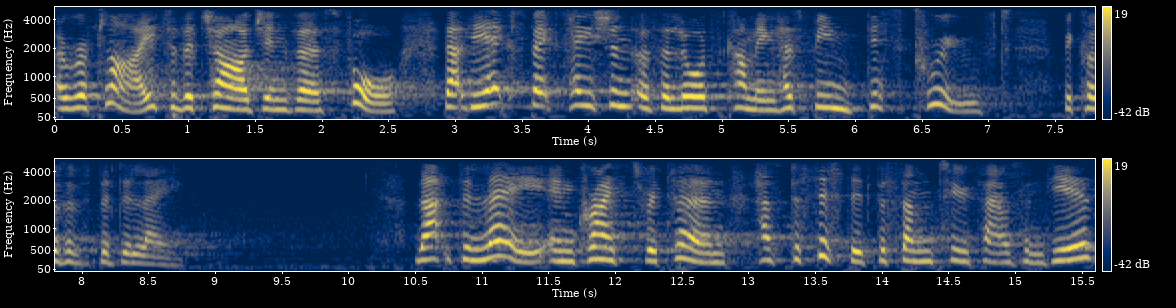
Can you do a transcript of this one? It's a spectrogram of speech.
a reply to the charge in verse 4 that the expectation of the Lord's coming has been disproved because of the delay. That delay in Christ's return has persisted for some 2,000 years.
